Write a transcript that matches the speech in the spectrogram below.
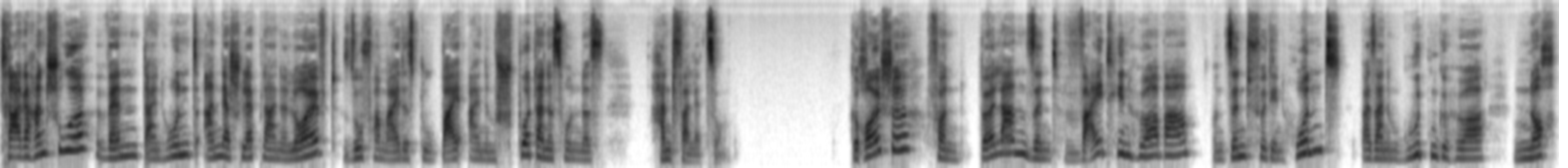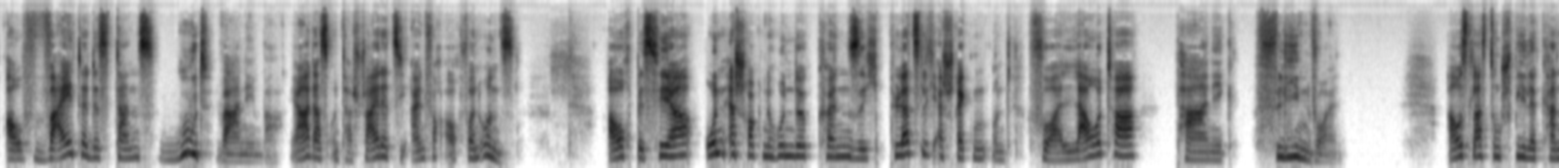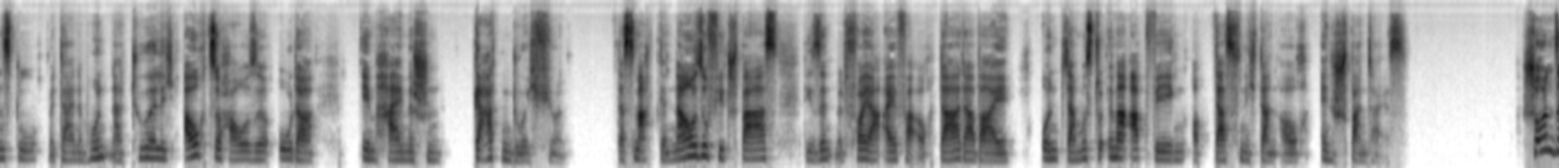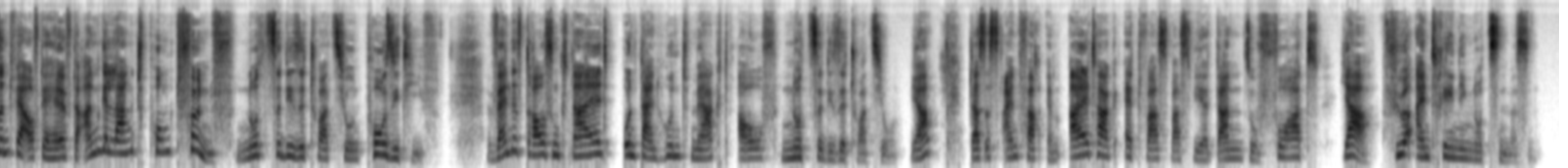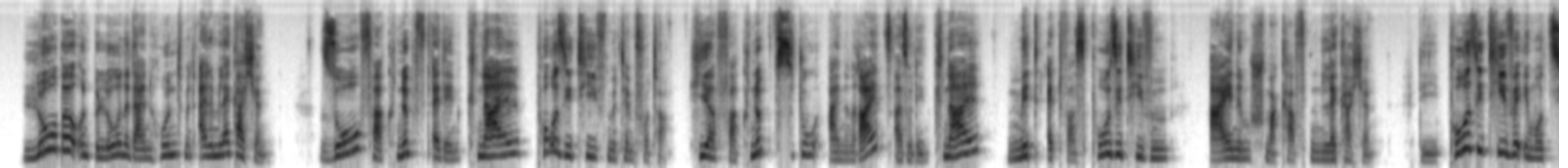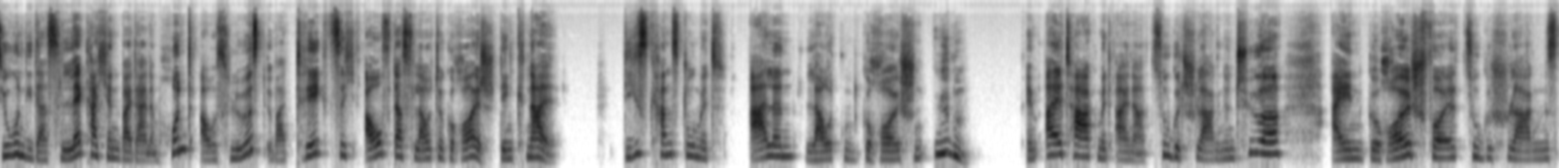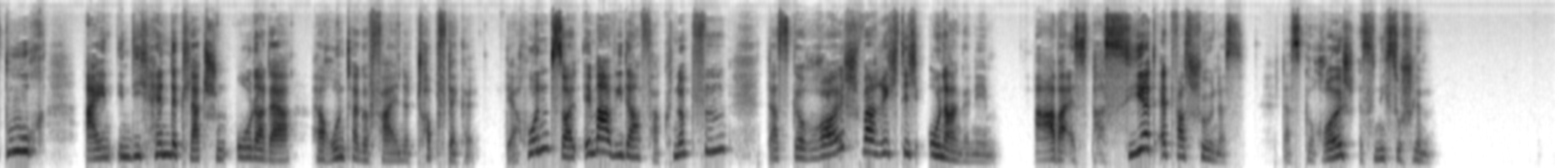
Trage Handschuhe, wenn dein Hund an der Schleppleine läuft. So vermeidest du bei einem Spurt deines Hundes Handverletzung. Geräusche von Böllern sind weithin hörbar und sind für den Hund bei seinem guten Gehör noch auf weite Distanz gut wahrnehmbar. Ja, das unterscheidet sie einfach auch von uns. Auch bisher unerschrockene Hunde können sich plötzlich erschrecken und vor lauter Panik fliehen wollen. Auslastungsspiele kannst du mit deinem Hund natürlich auch zu Hause oder im heimischen Garten durchführen. Das macht genauso viel Spaß. Die sind mit Feuereifer auch da dabei. Und da musst du immer abwägen, ob das nicht dann auch entspannter ist. Schon sind wir auf der Hälfte angelangt. Punkt 5. Nutze die Situation positiv. Wenn es draußen knallt und dein Hund merkt auf, nutze die Situation. Ja, das ist einfach im Alltag etwas, was wir dann sofort, ja, für ein Training nutzen müssen. Lobe und belohne deinen Hund mit einem Leckerchen. So verknüpft er den Knall positiv mit dem Futter. Hier verknüpfst du einen Reiz, also den Knall, mit etwas Positivem, einem schmackhaften Leckerchen. Die positive Emotion, die das Leckerchen bei deinem Hund auslöst, überträgt sich auf das laute Geräusch, den Knall. Dies kannst du mit allen lauten Geräuschen üben. Im Alltag mit einer zugeschlagenen Tür, ein geräuschvoll zugeschlagenes Buch, ein in die Hände klatschen oder der heruntergefallene Topfdeckel. Der Hund soll immer wieder verknüpfen, das Geräusch war richtig unangenehm, aber es passiert etwas Schönes. Das Geräusch ist nicht so schlimm.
